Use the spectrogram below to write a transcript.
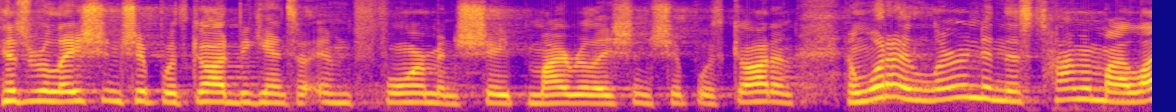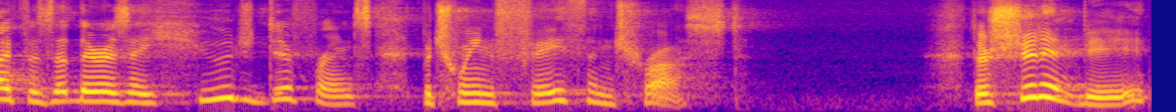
His relationship with God began to inform and shape my relationship with God. And, and what I learned in this time in my life is that there is a huge difference between faith and trust. There shouldn't be,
